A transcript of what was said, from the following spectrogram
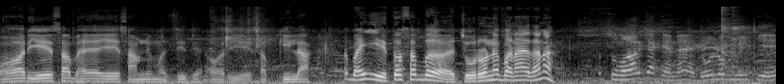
और ये सब है ये सामने मस्जिद है और ये सब किला। तो भाई ये तो सब चोरों ने बनाया था ना? तो तुम्हारा क्या कहना है? दो लोग मिलके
